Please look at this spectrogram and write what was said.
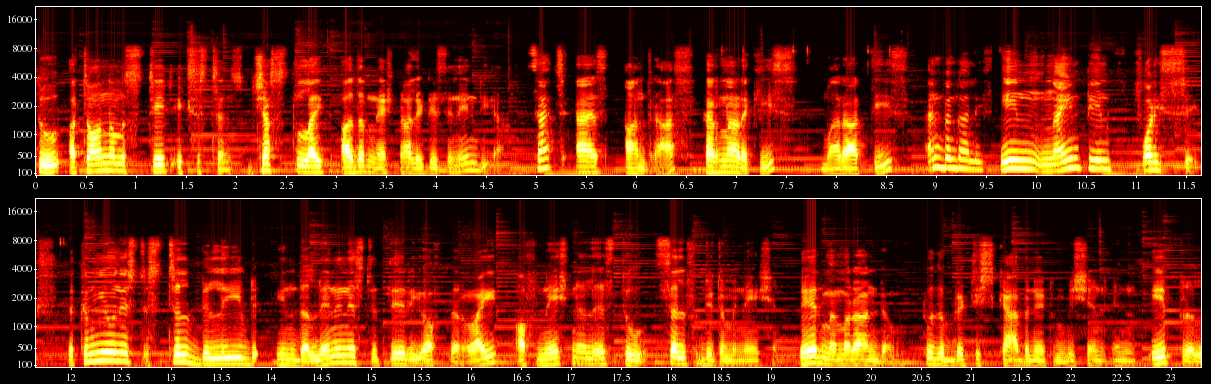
to autonomous state existence just like other nationalities in India, such as Andhras, Karnatakis, Marathis, and Bengalis. In 1946, the communists still believed in the Leninist theory of the right of nationalists to self determination. Their memorandum to the British cabinet mission in April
